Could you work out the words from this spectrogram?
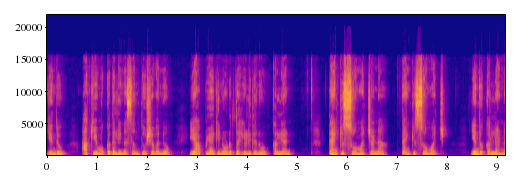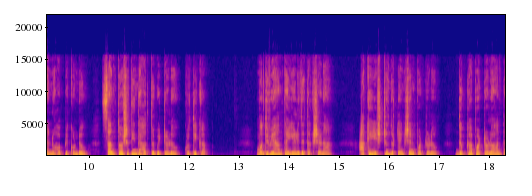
ಎಂದು ಆಕೆಯ ಮುಖದಲ್ಲಿನ ಸಂತೋಷವನ್ನು ಯಾಪಿಯಾಗಿ ನೋಡುತ್ತಾ ಹೇಳಿದನು Kalyan. Thank you so much ಅಣ್ಣ. ಥ್ಯಾಂಕ್ ಯು ಸೋ ಮಚ್ ಎಂದು ಕಲ್ಯಾಣ್ಣನ್ನು ಹಪ್ಪಿಕೊಂಡು ಸಂತೋಷದಿಂದ ಹತ್ತು ಬಿಟ್ಟಳು ಕೃತಿಕಾ. ಮದುವೆ ಅಂತ ಹೇಳಿದ ತಕ್ಷಣ ಆಕೆ ಎಷ್ಟೊಂದು ಟೆನ್ಷನ್ ಪಟ್ಟಳು, ದುಃಖ ಪಟ್ಟಳು ಅಂತ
